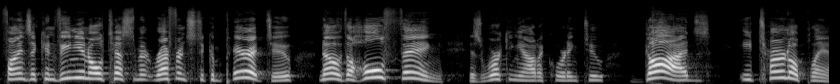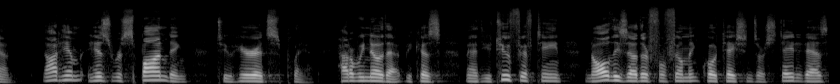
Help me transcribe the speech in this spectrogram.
finds a convenient Old Testament reference to compare it to. No, the whole thing is working out according to God's eternal plan, not him his responding to Herod's plan. How do we know that? Because Matthew 2:15 and all these other fulfillment quotations are stated as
